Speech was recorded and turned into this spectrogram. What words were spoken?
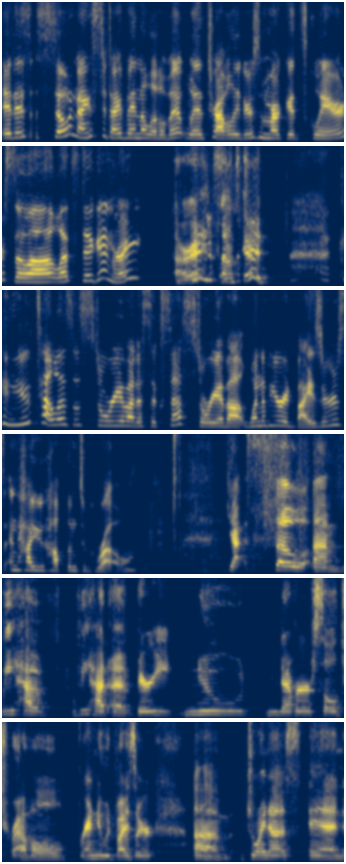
It is so nice to dive in a little bit with Travel Leaders Market Square. So uh, let's dig in, right? All right, sounds good. Can you tell us a story about a success story about one of your advisors and how you helped them to grow? Yes. So um, we have we had a very new, never sold travel, brand new advisor um, join us, and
